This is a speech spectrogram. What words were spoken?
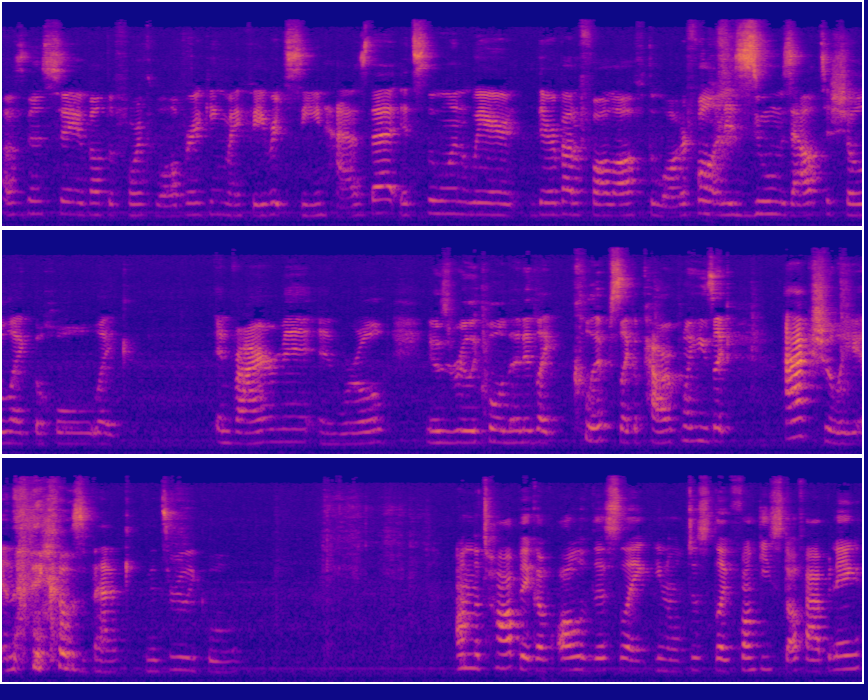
I was gonna say about the fourth wall breaking. My favorite scene has that. It's the one where they're about to fall off the waterfall, and it zooms out to show like the whole like environment and world. It was really cool. And then it like clips like a PowerPoint. He's like, actually, and then it goes back, and it's really cool. On the topic of all of this like you know just like funky stuff happening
